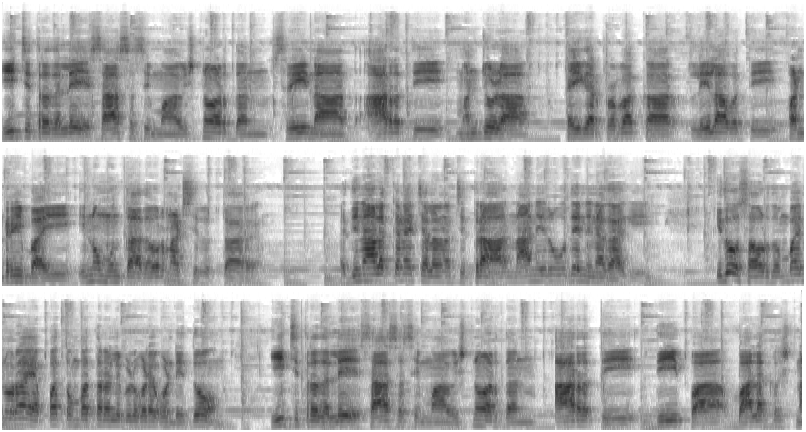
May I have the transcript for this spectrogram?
ಈ ಚಿತ್ರದಲ್ಲಿ ಸಾಹಸ ಸಿಂಹ ವಿಷ್ಣುವರ್ಧನ್, ಶ್ರೀನಾಥ್, ಆರತಿ, ಮಂಜುಳಾ, ಟೈಗರ್ ಪ್ರಭಾಕರ್, ಲೀಲಾವತಿ, ಪಂಡ್ರಿಬಾಯಿ ಇನ್ನು ಮುಂತಾದವರು ನಟಿಸಿರುತ್ತಾರೆ. ಹದಿನಾಲ್ಕನೇ ಚಲನಚಿತ್ರ ನಾನಿರುವುದೇ ನಿನಗಾಗಿ. ಇದು ಸಾವಿರದ ಒಂಬೈನೂರ ಎಪ್ಪತ್ತೊಂಬತ್ತರಲ್ಲಿ ಬಿಡುಗಡೆಗೊಂಡಿದ್ದು ಈ ಚಿತ್ರದಲ್ಲಿ ಸಾಹಸ ಸಿಂಹ ವಿಷ್ಣುವರ್ಧನ್, ಆರತಿ, ದೀಪ, ಬಾಲಕೃಷ್ಣ,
